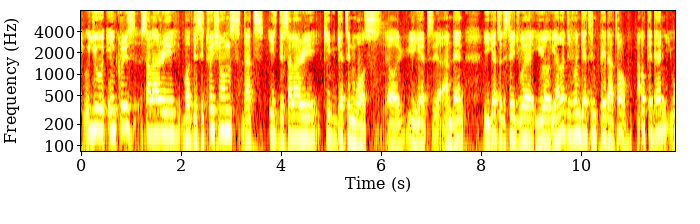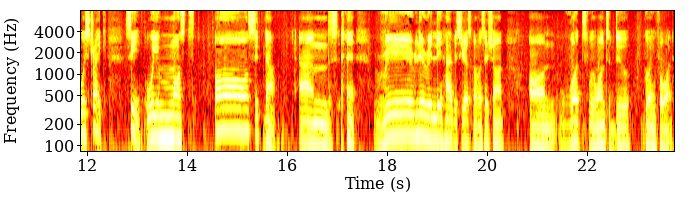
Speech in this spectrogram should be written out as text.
you increase salary, but the situations that is the salary keep getting worse, or you get, and then you get to the stage where you you are not even getting paid at all. Okay, then we strike. See, we must all sit down and really, really have a serious conversation on what we want to do going forward,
